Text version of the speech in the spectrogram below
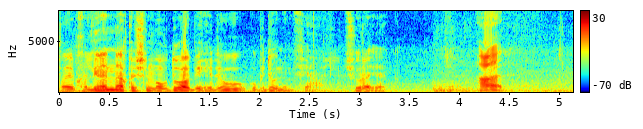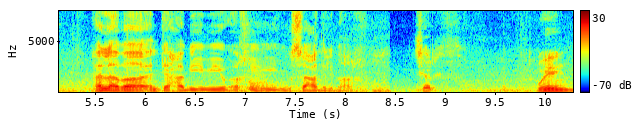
طيب خلينا نناقش الموضوع بهدوء وبدون انفعال. شو رأيك؟ عال. هلا بقى أنت حبيبي وأخي وسعد اللي بعرفه. شرف. وين؟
